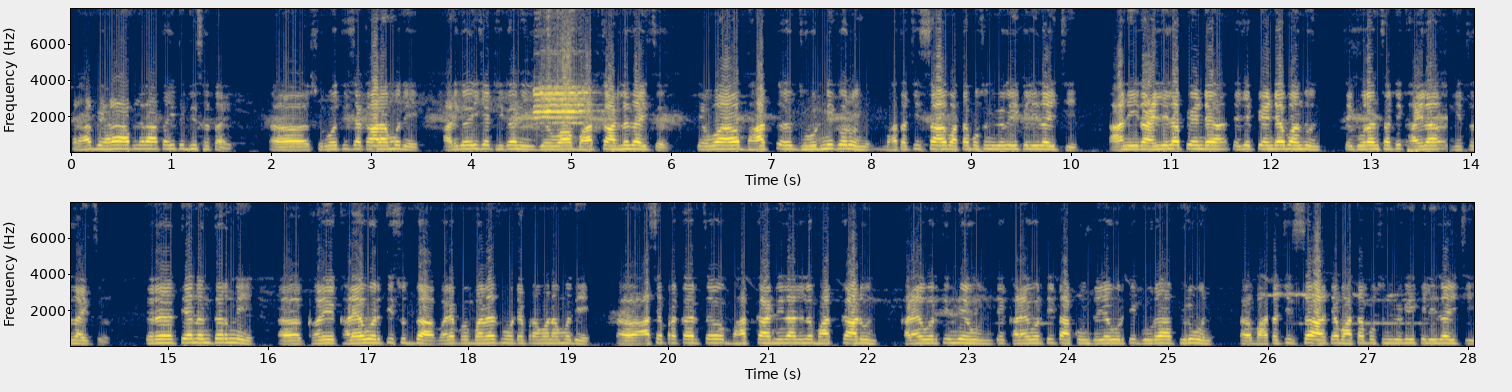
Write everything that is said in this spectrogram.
तर हा भेळा आपल्याला आता इथे दिसत आहे. सुरुवातीच्या काळामध्ये आडगळीच्या ठिकाणी जेव्हा भात काढलं जायचं तेव्हा भात जोडणी झोडणी करून भाताची साळ भातापासून वेगळी केली जायची आणि राहिलेल्या पेंड्या त्याचे पेंड्या बांधून ते गुरांसाठी खायला घेतलं जायचं. तर त्यानंतरने खळे खळ्यावरती सुद्धा बऱ्या बऱ्याच मोठ्या प्रमाणामध्ये अशा प्रकारचं भात काढणीला आलेलं भात काढून खळ्यावरती नेऊन ते खळ्यावरती टाकून त्याच्यावरती गुरा फिरवून भाताची साळ त्या भातापासून वेगळी केली जायची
